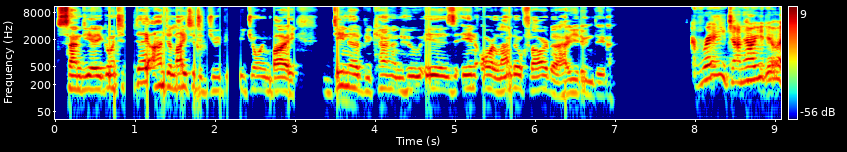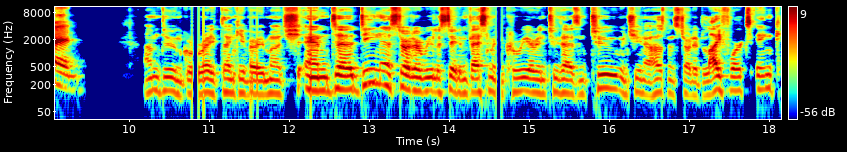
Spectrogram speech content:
San Diego. And today I'm delighted to be joined by Dina Buchanan, who is in Orlando, Florida. How are you doing, Dina? Great, John. How are you doing? I'm doing great, thank you very much. And uh, Dina started a real estate investment career in 2002 when she and her husband started LifeWorks Inc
